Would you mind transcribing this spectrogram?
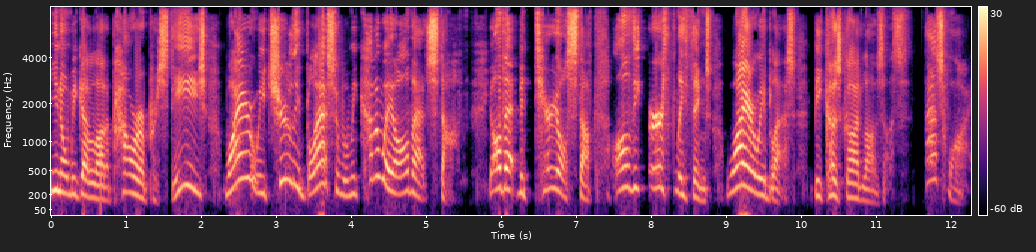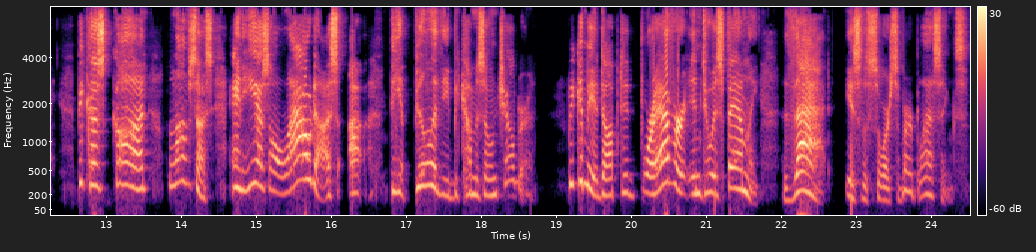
you know, we got a lot of power or prestige. Why are we truly blessed when we cut away all that stuff? All that material stuff, all the earthly things. Why are we blessed? Because God loves us. That's why because God loves us and He has allowed us uh, the ability to become His own children. We can be adopted forever into his family. That is the source of our blessings.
